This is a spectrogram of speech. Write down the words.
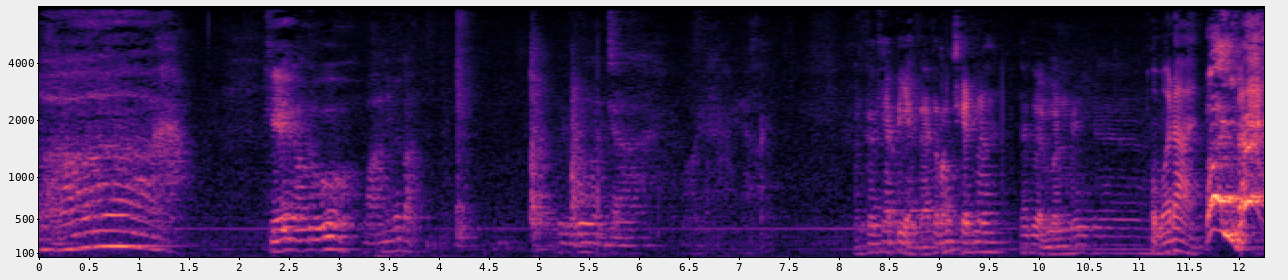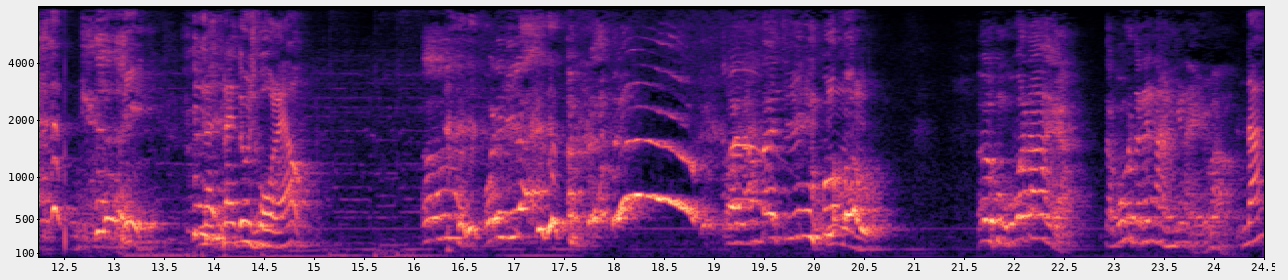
อ่าโอ เคลองดูวางนี้ไว้ก่อนไม่รู้ว่ามันจะมันก็แค่เปียกแต่ก็ต้องเช็ดนะ ถ้าเกิดมันไม่ผมว่าได้ เฮ้ยนี่ได้ได้ดูโชว์แล้ว เออวันนี้แหละลอยน้ำได้จริงเออผมก็ว่าได้อะแต่ว่ามันจะได้นานแค่ไหนหรือเปล่าได้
